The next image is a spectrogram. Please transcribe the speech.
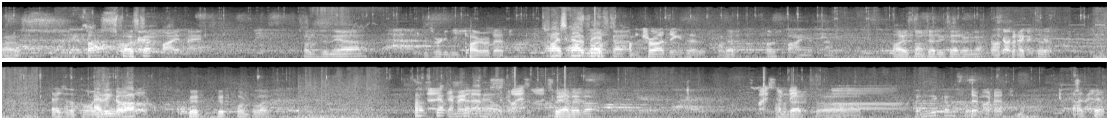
Nice. Some Spice okay, cut. five man. Soldiers in the air. He's really weak. Pyro dead. Spy scout Spice mid. I'm trotting to Yep. Close behind us now. Oh, he's not dead, he's dead right now. Don't Got connected. Edge of the point. Having Go go up. Good, good point below. Scout Damn it, seven left. Spice nice. We have Eva. Spice I'm dead. me. Uh, where did he come from? Demo dead. That's it.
